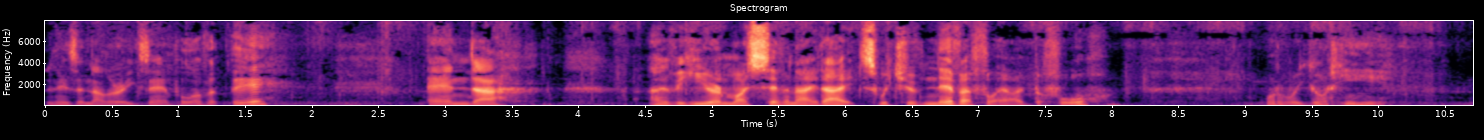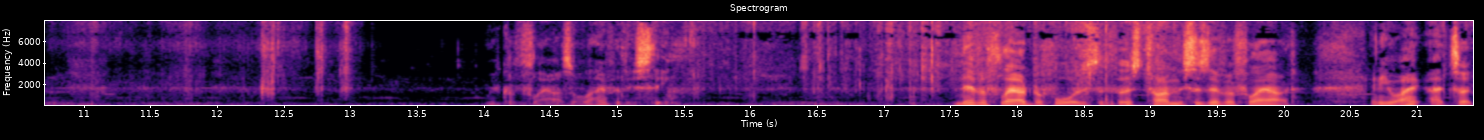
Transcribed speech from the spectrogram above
And there's another example of it there. And uh, over here on my 788s, which have never flowered before. What have we got here? We've got flowers all over this thing. Never flowered before. This is the first time this has ever flowered. Anyway, that's a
